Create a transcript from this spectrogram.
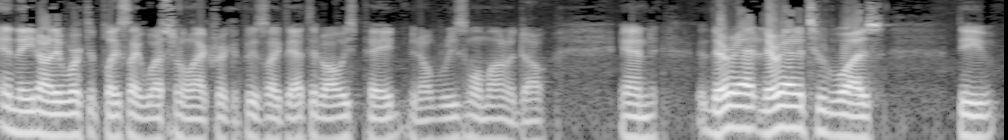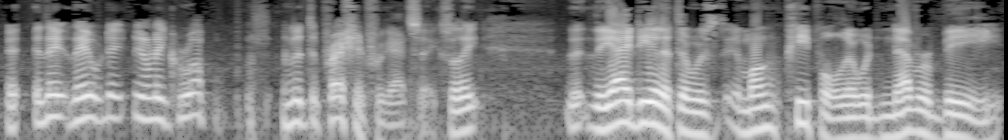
and they, you know, they worked at a place like Western Electric and places like that. They'd always paid, you know, reasonable amount of dough, and their their attitude was the they they, they you know they grew up in the depression for God's sake. So they the, the idea that there was among people there would never be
